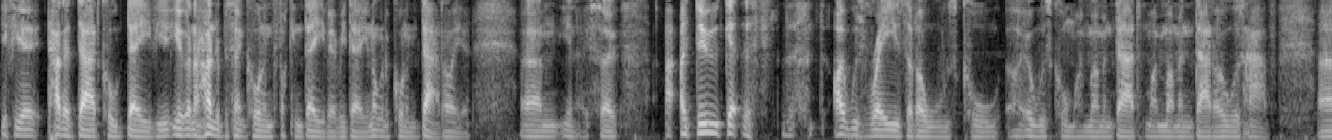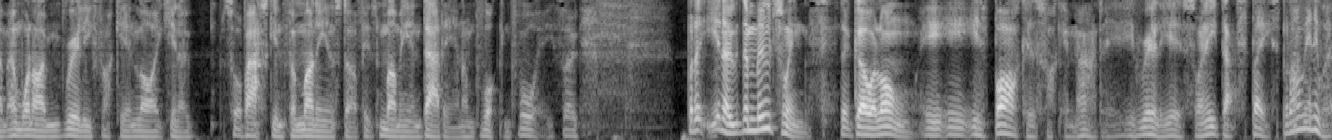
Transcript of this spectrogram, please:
if you had a dad called Dave, you, are going to 100% call him fucking Dave every day. You're not going to call him Dad, are you? Um, you know, so I, do get this. I was raised that I always call. I always call my mum and dad. My mum and dad. I always have. Um, and when I'm really fucking like you know, sort of asking for money and stuff, it's mummy and daddy, and I'm fucking forty. So, but uh, you know, the mood swings that go along is Barker's fucking mad. He really is. So I need that space. But I anyway.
